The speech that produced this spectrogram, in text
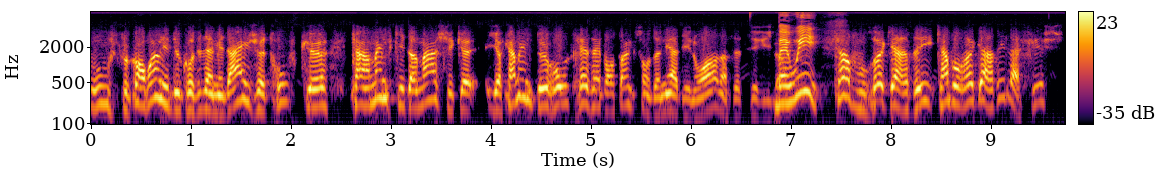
où je peux comprendre les deux côtés de la médaille, je trouve que quand même, ce qui est dommage, c'est qu'il y a quand même deux rôles très importants qui sont donnés à des Noirs dans cette série-là Ben oui. quand vous regardez, quand vous regardez l'affiche,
